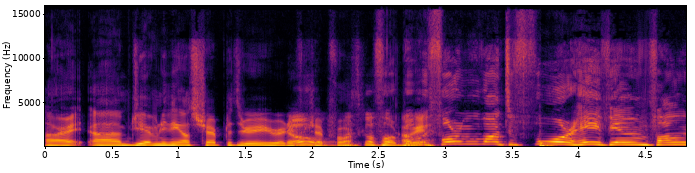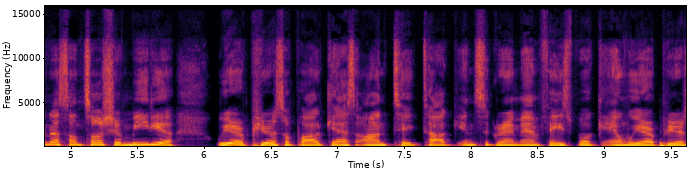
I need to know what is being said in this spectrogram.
All right. Um, do you have anything else, chapter three? Or are you ready no, for chapter four? Let's go forward. But before we move on to four, hey, if you haven't been following us on social media, we are Pure Podcast on TikTok, Instagram, and Facebook, and we are Pure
